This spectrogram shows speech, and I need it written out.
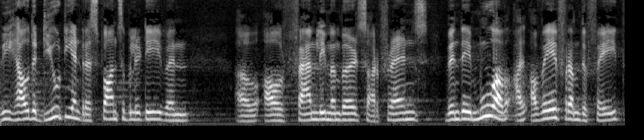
we have the duty and responsibility when uh, our family members, our friends, when they move away from the faith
